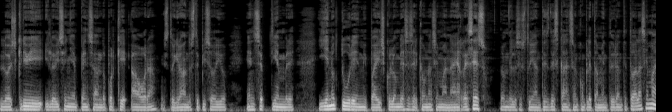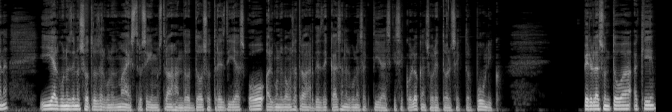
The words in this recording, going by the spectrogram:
lo escribí y lo diseñé pensando porque ahora estoy grabando este episodio en septiembre y en octubre en mi país Colombia se acerca una semana de receso donde los estudiantes descansan completamente durante toda la semana y algunos de nosotros, algunos maestros, seguimos trabajando dos o tres días o algunos vamos a trabajar desde casa en algunas actividades que se colocan, sobre todo el sector público. Pero el asunto va a que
